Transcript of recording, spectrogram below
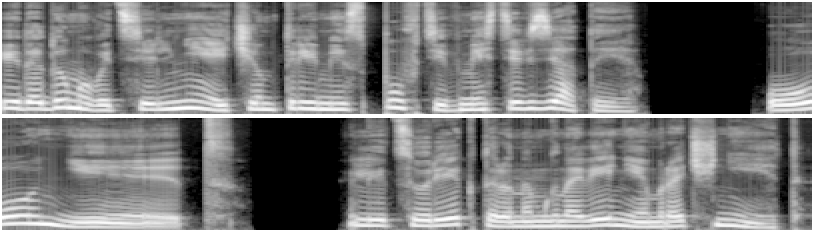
и додумывать сильнее, чем три мисс Пуфти вместе взятые». «О, нет». Лицо ректора на мгновение мрачнеет.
